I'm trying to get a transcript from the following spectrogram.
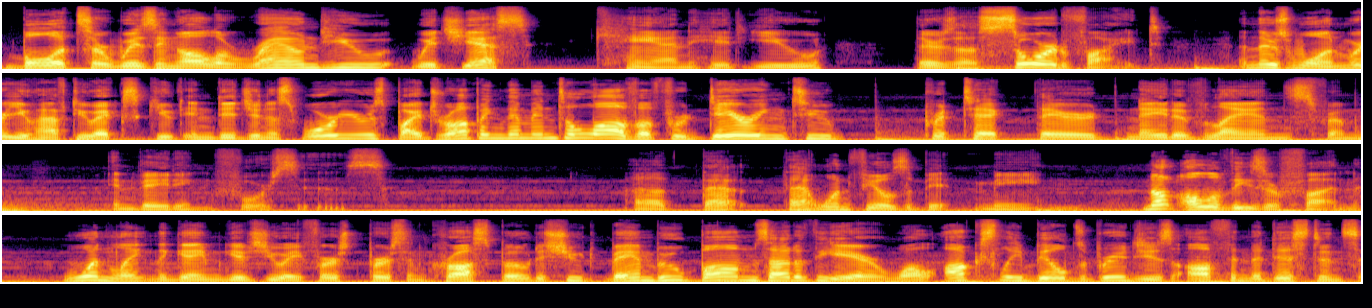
bullets are whizzing all around you, which yes, can hit you. There's a sword fight. And there's one where you have to execute indigenous warriors by dropping them into lava for daring to protect their native lands from invading forces. Uh, that, that one feels a bit mean. Not all of these are fun. One late in the game gives you a first person crossbow to shoot bamboo bombs out of the air, while Oxley builds bridges off in the distance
